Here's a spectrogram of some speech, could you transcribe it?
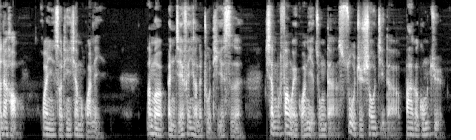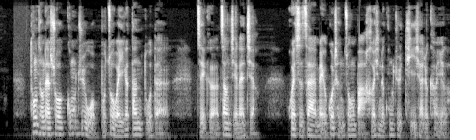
大家好，欢迎收听项目管理。那么本节分享的主题是项目范围管理中的数据收集的八个工具。通常来说，工具我不作为一个单独的这个章节来讲，会是在每个过程中把核心的工具提一下就可以了。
